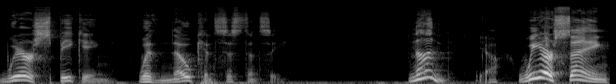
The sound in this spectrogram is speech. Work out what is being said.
We're speaking with no consistency. None. Yeah. We are saying,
